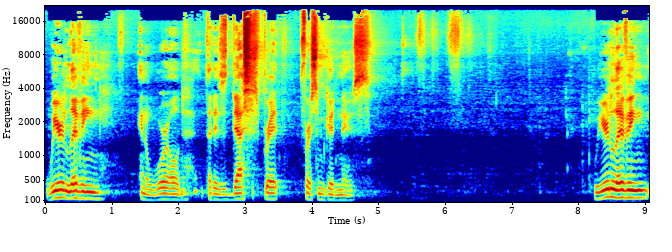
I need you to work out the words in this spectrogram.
We're living in a world that is desperate for some good news. We're living,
